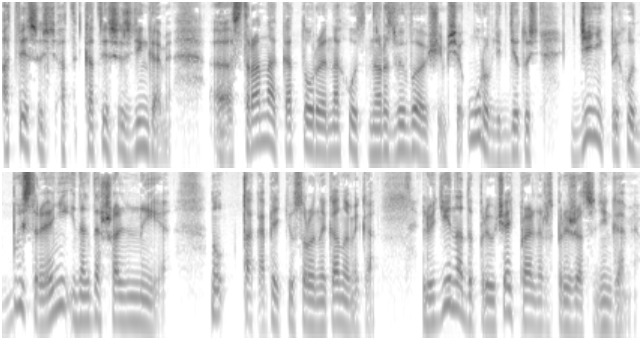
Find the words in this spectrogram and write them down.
ответственность, к ответственности с деньгами. Страна, которая находится на развивающемся уровне, где то есть, денег приходит быстро, и они иногда шальные. Ну, так опять-таки устроена экономика. Людей надо приучать правильно распоряжаться деньгами.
